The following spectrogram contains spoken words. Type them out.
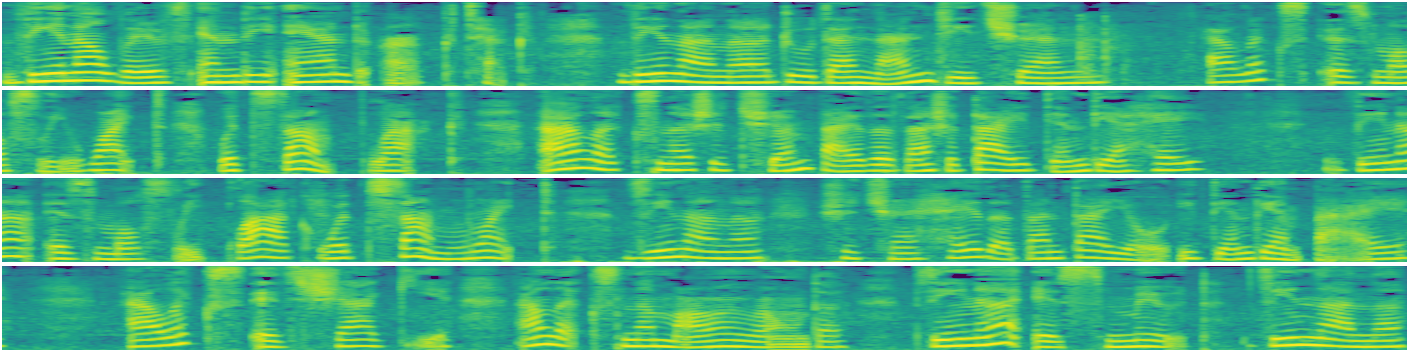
Xena lives in the Antarctic. Xena 呢住在南极圈。Alex is mostly white with some black. Alex 呢是全白的，但是带一点点黑。Xena is mostly black with some white。Xena 呢是全黑的，但带有一点点白。Alex is shaggy. Alex 呢毛茸茸的。Xena is smooth. Xena 呢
